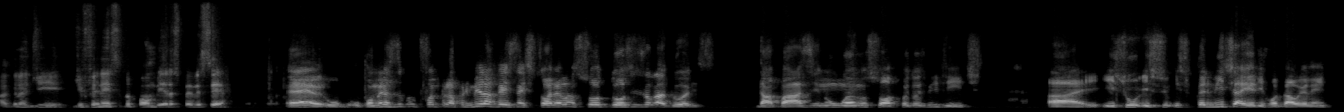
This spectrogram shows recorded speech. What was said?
a grande diferença do Palmeiras, PVC. É, o, o, Palmeiras foi pela primeira vez na história lançou 12 jogadores da base num ano só, que foi 2020. Ah, isso, isso, isso permite a ele rodar o elenco.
